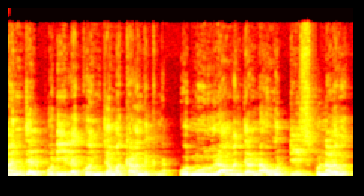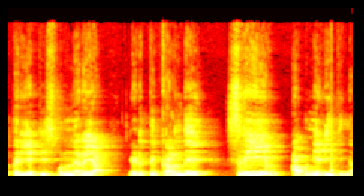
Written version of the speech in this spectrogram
மஞ்சள் பொடியில் கொஞ்சமாக கலந்துக்குங்க. ஒரு நூறு கிராம் மஞ்சள்னால் ஒரு டீஸ்பூன் அளவு பெரிய டீஸ்பூன் நிறையா. எடுத்து கலந்து ஸ்ரீம் அப்படின்னு எழுதிக்குங்க.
